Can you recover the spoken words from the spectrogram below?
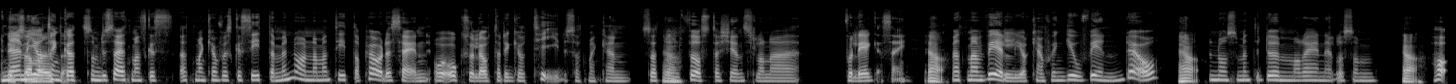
Nej, liksom, men jag ute. tänker att som du säger, att man, ska, att man kanske ska sitta med någon när man tittar på det sen och också låta det gå tid så att, man kan, så att Ja. de första känslorna får lägga sig. Ja, Men att man väljer kanske en god vän då, ja, någon som inte dömer en eller som ja. ha,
